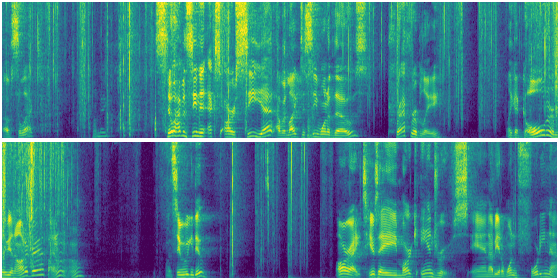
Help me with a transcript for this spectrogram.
of Select. Still haven't seen an XRC yet. I would like to see one of those. Preferably like a gold or maybe an autograph. I don't know. Let's see what we can do. All right, here's a Mark Andrews, and I'll be at a 149.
